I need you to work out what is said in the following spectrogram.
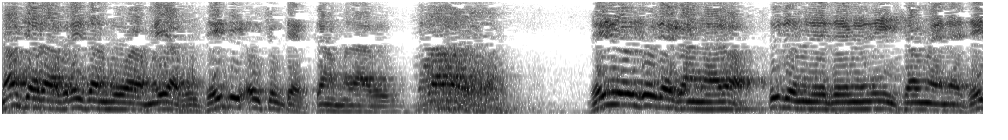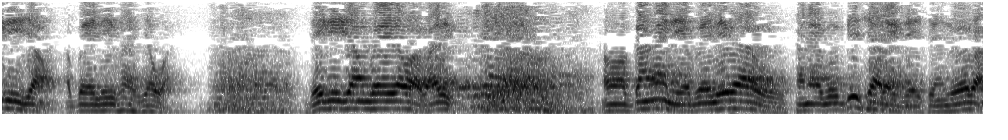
နောက်ကြတော့ပြိဿံဘုရားမရဘူးဒိဋ္ဌိအုပ်ချုပ်တဲ့ကံမလားဘူး ဒိဋ္ဌိအုပ်ချုပ်တဲ့ကံကတော့သုတမနေသေမင်းကြီးရှောင်းမဲ့နဲ့ဒိဋ္ဌိကြောင့်အပယ်လေးပါးရောက်သွားဒိဋ္ဌိကြောင့်ပဲရောက်ပါပါလိမ့်ဟောကံကနေအပယ်လေးပါးကိုခန္ဓာကိုယ်ပြစ်ချလိုက်တယ်ဆိုရင်လွယ်ပါ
